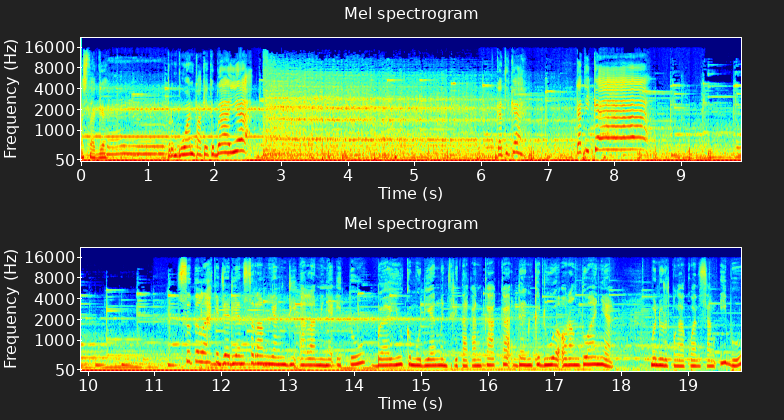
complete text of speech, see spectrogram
Astaga, perempuan pakai kebaya. Katika, Katika! Setelah kejadian seram yang dialaminya itu, Bayu kemudian menceritakan kakak dan kedua orang tuanya. Menurut pengakuan sang ibu,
